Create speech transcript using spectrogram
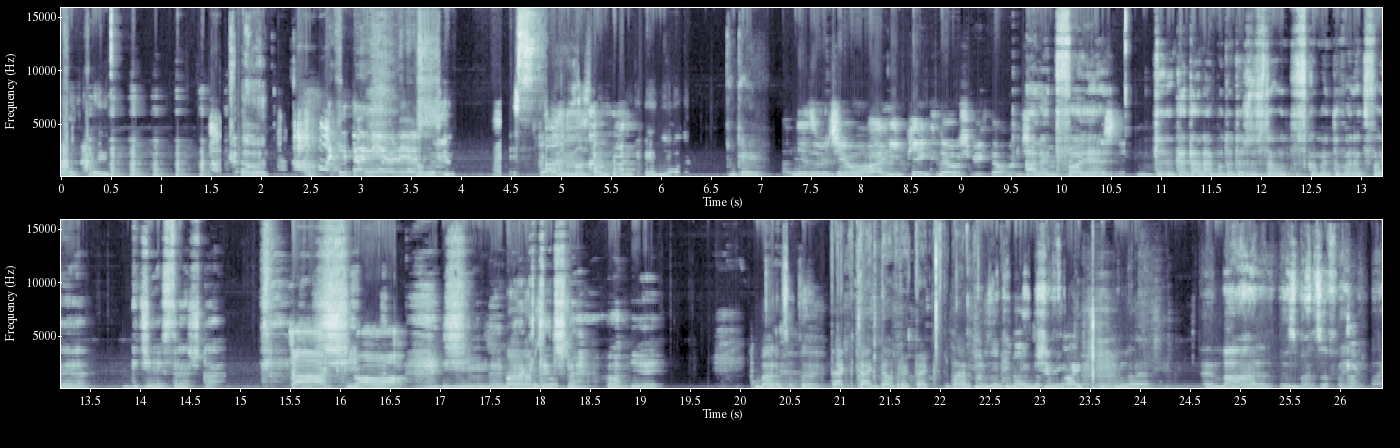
Okej. Ciekawe. Taki ten Juliusz. Okej. Nie zwróciłem uwagi. Piękne, uśmiechnąłbym się. Ale twoje, ty, Katana, bo to też zostało tu skomentowane, twoje, gdzie jest reszta? Tak, Zimne. o. Zimne, Bardzo. praktyczne. Ojej. Bardzo, tak. Tak, tak, dobry tekst, bardzo. Bardzo podoba mi się vibe w ogóle. e, Mal, to jest bardzo fajny Tak. vibe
